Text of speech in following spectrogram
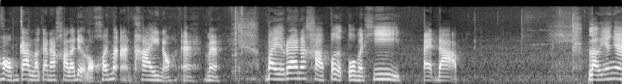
พร้อมๆกันแล้วกันนะคะ แล้วเดี๋ยวเราค่อยมาอ่านไพ่เนาะอะมาใบแรกนะคะ เปิดตัวมาที่8ดาบเรายังไง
